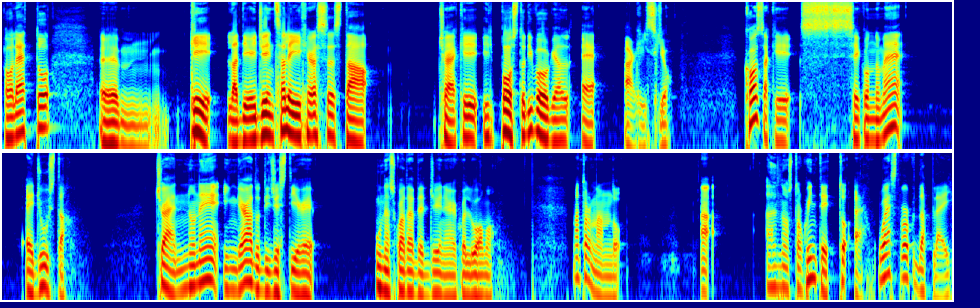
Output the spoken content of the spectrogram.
ho letto um, che la dirigenza Lakers sta, cioè che il posto di Vogel è a rischio, cosa che secondo me è giusta cioè, non è in grado di gestire una squadra del genere quell'uomo. Ma tornando al nostro quintetto, è Westbrook da play.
